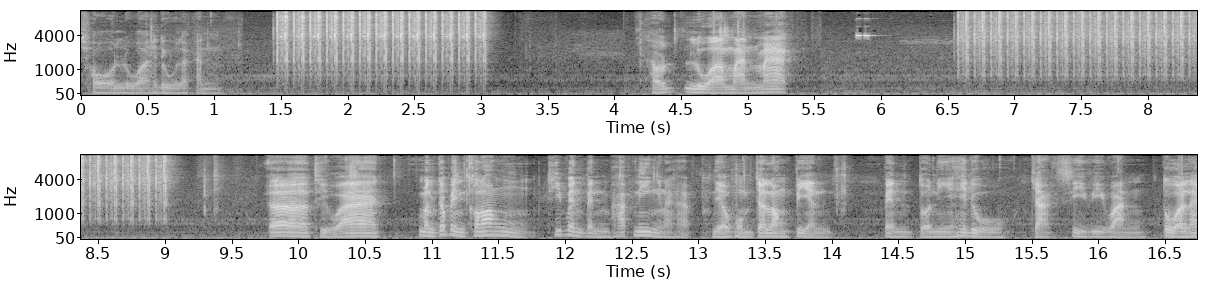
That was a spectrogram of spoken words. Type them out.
โชว์รัวให้ดูแล้วกัน เขารัวมันมากก็ถือว่ามันก็เป็นกล้องที่เป็นเป็นภาพนิ่งนะครับ เดี๋ยวผมจะลองเปลี่ยน เป็นตัวนี้ให้ดูจาก CV1 ตัวแร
